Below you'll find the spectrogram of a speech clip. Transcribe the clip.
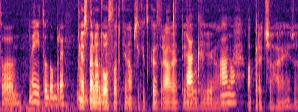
to, není to dobre. Nesmierne dôsledky na psychické zdravie tých tak, ľudí. A, áno. a prečo, hej, že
